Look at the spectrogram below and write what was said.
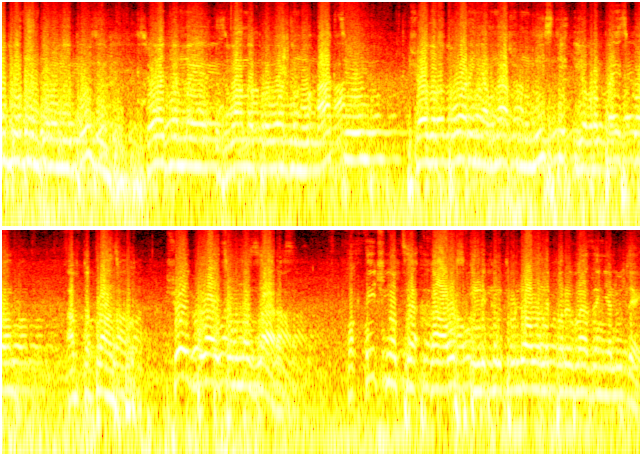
Добрий день, дорогі друзі. Сьогодні ми з вами проводимо акцію щодо створення в нашому місті європейського автотранспорту. Що відбувається у нас зараз? Фактично це хаос і неконтрольоване перевезення людей.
